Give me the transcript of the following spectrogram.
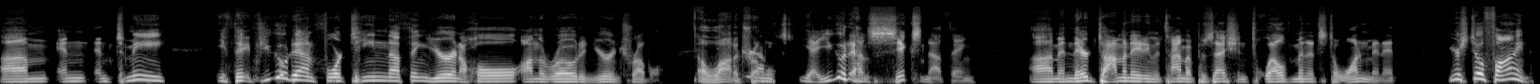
Um, and and to me, if they, if you go down fourteen nothing, you're in a hole on the road and you're in trouble. A lot of trouble. Yeah, you go down six nothing, um, and they're dominating the time of possession twelve minutes to one minute. You're still fine.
